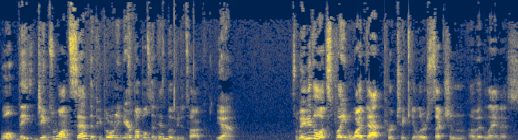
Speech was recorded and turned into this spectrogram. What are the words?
Well, they James Wan said that people don't need air bubbles in his movie to talk. Yeah, So maybe they'll explain why that particular section of Atlantis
